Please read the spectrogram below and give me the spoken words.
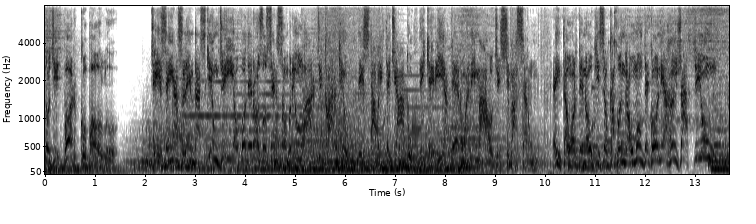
chamado de Porco Bolo. Dizem as lendas que um dia o poderoso ser sombrio Lord Gorgil estava entediado e queria ter um animal de estimação. Então ordenou que seu capanga, o Mondegone, arranjasse um.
